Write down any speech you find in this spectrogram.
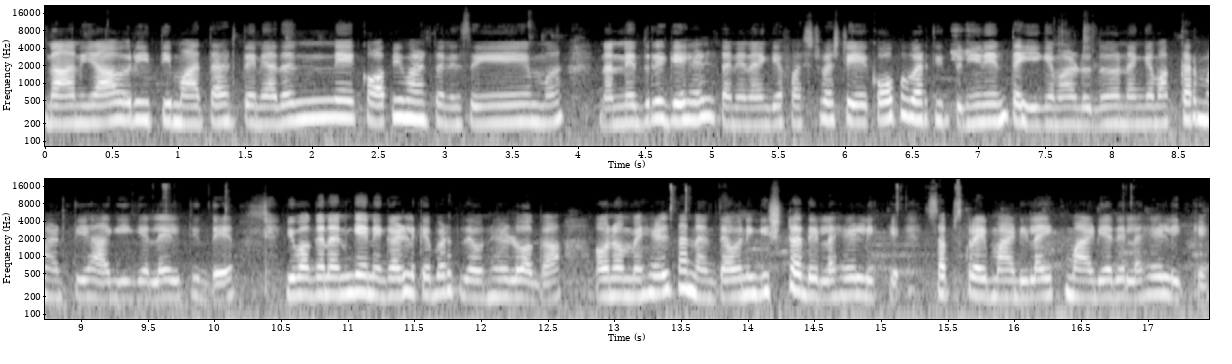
ನಾನು ಯಾವ ರೀತಿ ಮಾತಾಡ್ತೇನೆ ಅದನ್ನೇ ಕಾಪಿ ಮಾಡ್ತಾನೆ ಸೇಮ್ ನನ್ನ ಎದುರಿಗೆ ಹೇಳ್ತಾನೆ ನನಗೆ ಫಸ್ಟ್ ಫಸ್ಟಿಗೆ ಕೋಪ ಬರ್ತಿತ್ತು. ನೀನೆಂತ ಹೀಗೆ ಮಾಡೋದು? ನನಗೆ ಮಕ್ಕರ್ ಮಾಡ್ತಿ. ಹಾಗೆ ಹೀಗೆಲ್ಲ ಹೇಳ್ತಿದ್ದೆ. ಇವಾಗ ನನಗೇನೆ ಗಳ್ಲಿಕ್ಕೆ ಬರ್ತದೆ, ಅವನು ಹೇಳುವಾಗ. ಅವನೊಮ್ಮೆ ಹೇಳ್ತಾನಂತೆ, ಅವನಿಗೆ ಇಷ್ಟದಿಲ್ಲ ಹೇಳಲಿಕ್ಕೆ. ಸಬ್ಸ್ಕ್ರೈಬ್ ಮಾಡಿ ಲೈಕ್ ಮಾಡಿ, ಅದೆಲ್ಲ ಹೇಳಲಿಕ್ಕೆ.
